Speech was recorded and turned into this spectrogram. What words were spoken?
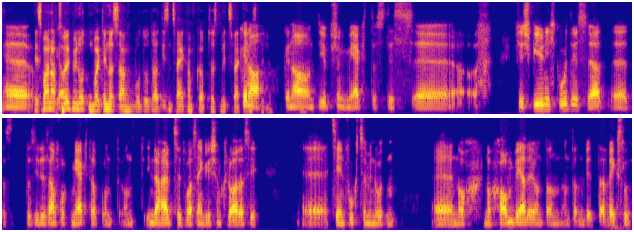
Äh, das waren nach zwölf ja. Minuten, wollte ich nur sagen, wo du da diesen Zweikampf gehabt hast mit zwei Genau, genau, und ich habe schon gemerkt, dass das äh, fürs Spiel nicht gut ist, ja, äh, dass, dass ich das einfach gemerkt habe und, und in der Halbzeit war es eigentlich schon klar, dass ich äh, 10, 15 Minuten äh, noch, noch haben werde und dann, und dann wird der Wechsel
